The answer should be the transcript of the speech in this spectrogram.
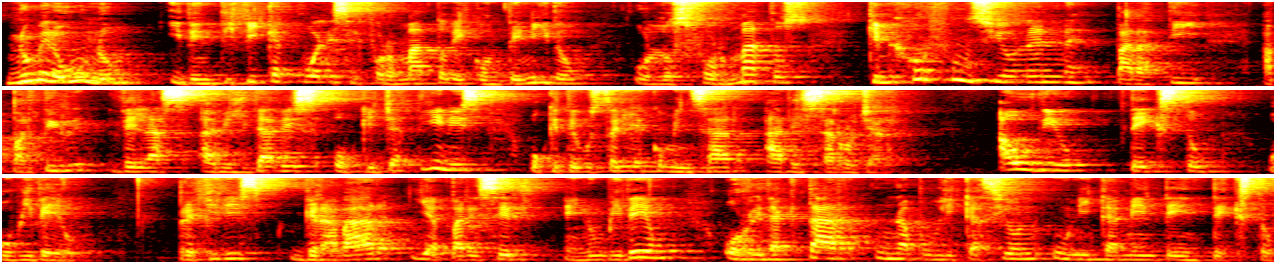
Número uno, identifica cuál es el formato de contenido o los formatos que mejor funcionan para ti a partir de las habilidades o que ya tienes o que te gustaría comenzar a desarrollar. Audio, texto o video. ¿Prefieres grabar y aparecer en un video o redactar una publicación únicamente en texto?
